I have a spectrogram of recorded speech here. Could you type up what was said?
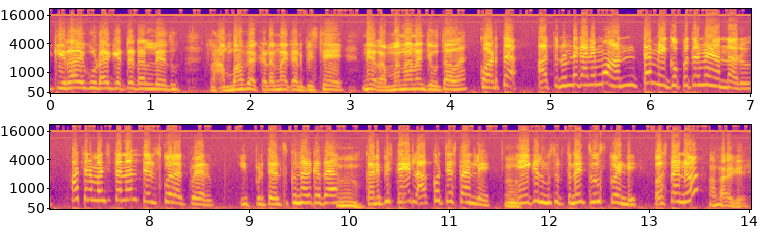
కిరాయి కూడా గిట్టడం లేదు. రాంబాబు ఎక్కడన్నా కనిపిస్తే నేను రమ్మన్నానని చెబుతావా? కొడతా అతనుండగానేమో అంతా మీ గొప్పతనమే అన్నారు. అతని మంచితనాన్ని తెలుసుకోలేకపోయారు. ఇప్పుడు తెలుసుకున్నారు కదా. కనిపిస్తే లాక్కొచ్చేస్తానులే. ఈగలు ముసురుతున్నాయి చూసుకోండి. వస్తాను? అలాగే.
